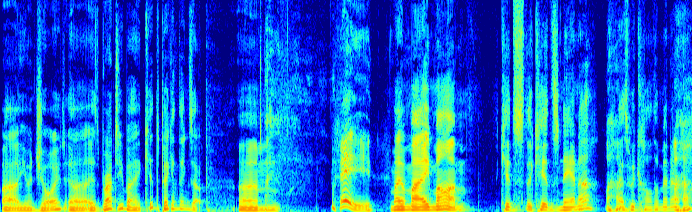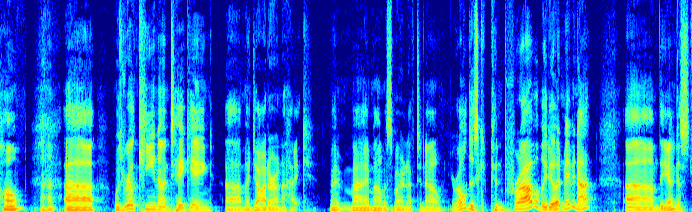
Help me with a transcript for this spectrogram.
uh, you enjoyed, uh, is brought to you by kids picking things up. Um, hey my my mom, kids the kids nana, Uh-huh. as we call them in our home, uh was real keen on taking uh, my daughter on a hike. My, my mom was smart enough to know your oldest can probably do it, maybe not. Um, the youngest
